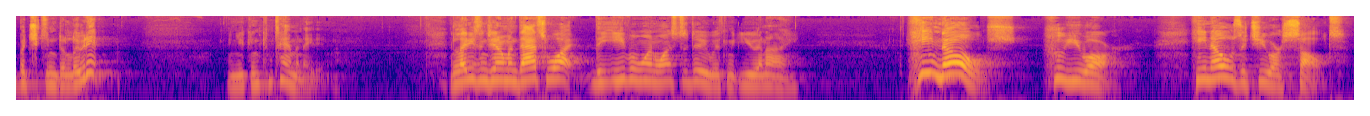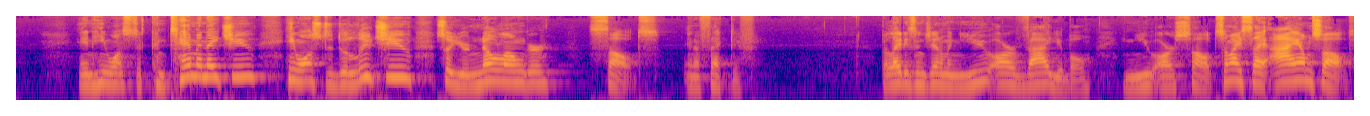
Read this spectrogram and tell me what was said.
But you can dilute it and you can contaminate it. And, ladies and gentlemen, that's what the evil one wants to do with you and I. He knows who you are, He knows that you are salt. And He wants to contaminate you, He wants to dilute you so you're no longer salt and effective. But, ladies and gentlemen, you are valuable and you are salt. Somebody say, I am salt.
